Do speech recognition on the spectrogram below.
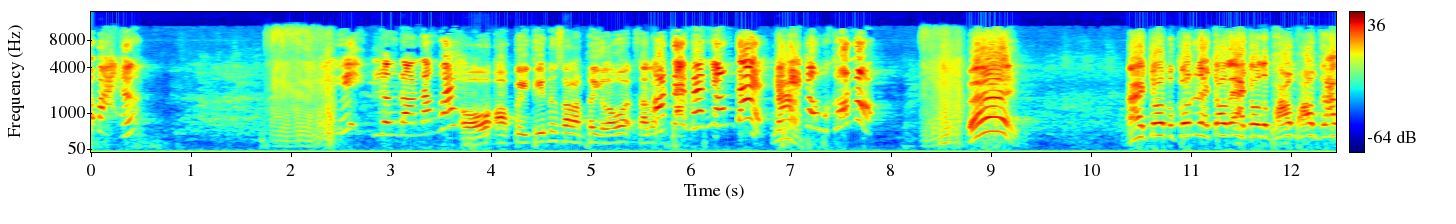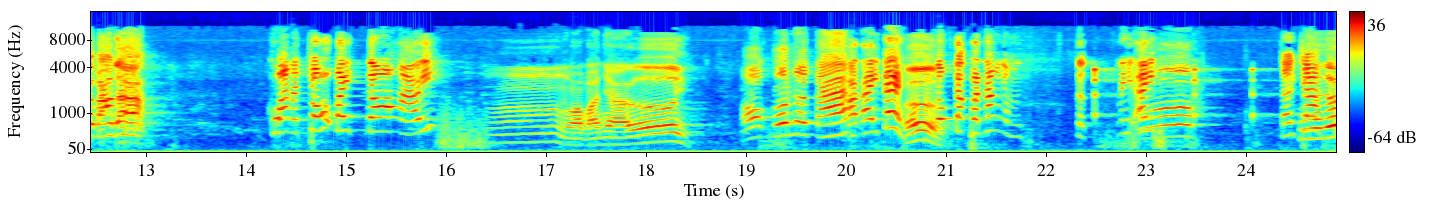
ុះបាយអឺអី លឺដល់ហ្នឹងវ៉ាអូអស់2ទីនឹងសល់20គីឡូសល់អត់ទេមិនខ្ញុំទេណាអ្នកចូលប្រគុណនោះអេហើយចូលប្រគុណនេះចូលទៅអាចចូលទៅផោមផោមក្រៅបានតាគាត់តែចូល3ដងហើយងាប់អញអើយអរគុណណាតាអត់អីទេអឺបន្ទប់ទឹកប៉ុណ្ណឹងខ្ញុំទឹកនេះអីអូទៅចាចា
